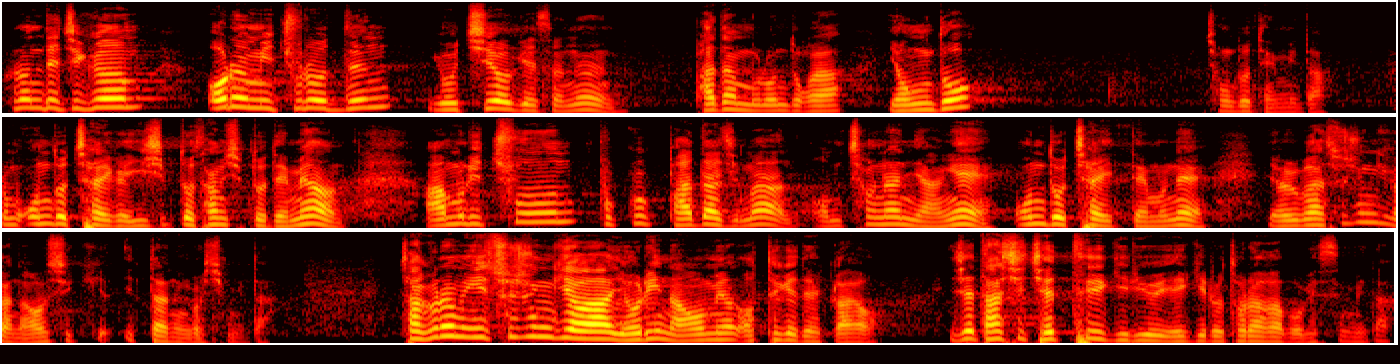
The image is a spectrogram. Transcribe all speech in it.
그런데 지금 얼음이 줄어든 이 지역에서는 바닷물 온도가 0도 정도 됩니다. 그럼 온도 차이가 20도, 30도 되면 아무리 추운 북극 바다지만 엄청난 양의 온도 차이 때문에 열과 수증기가 나올 수 있- 있다는 것입니다. 자, 그럼 이 수증기와 열이 나오면 어떻게 될까요? 이제 다시 제트 기류 얘기로 돌아가 보겠습니다.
